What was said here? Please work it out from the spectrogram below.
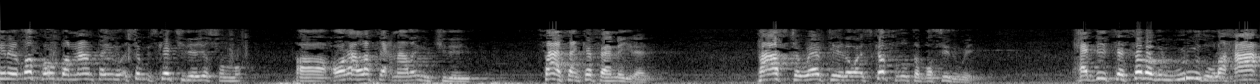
ان القفه وبنانته انه اسا اسك جيده سمو آه هو لا فيعناده انه جيده ساسان كفهم يراد تاس جوابته هو اسك فضوته بسيط وي. حديث سبب الورود لها.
